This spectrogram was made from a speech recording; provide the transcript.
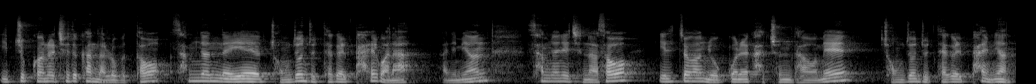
입주권을 취득한 날로부터 3년 내에 종전주택을 팔거나 아니면 3년이 지나서 일정한 요건을 갖춘 다음에 종전주택을 팔면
